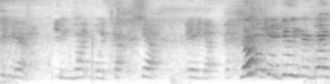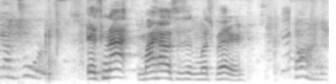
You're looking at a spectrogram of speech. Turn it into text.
Sit down. You white boy's got the shot. There you go. Y'all need to do your daggum chores. It's not. My house isn't much better. Honda.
